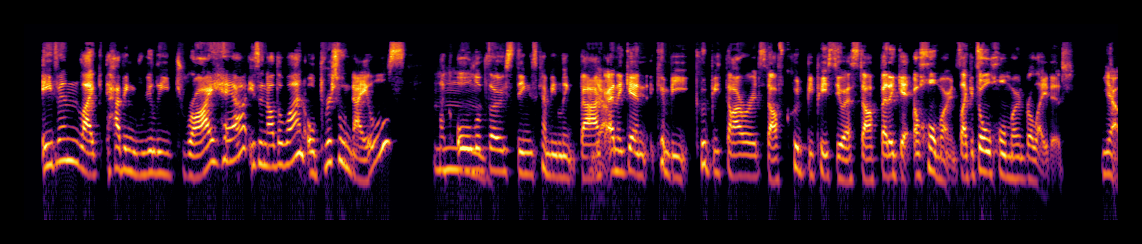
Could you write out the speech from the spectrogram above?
even like having really dry hair is another one or brittle nails. Like mm. all of mm. those things can be linked back. Yeah. And again, it can be, could be thyroid stuff, could be PCOS stuff, but again, hormones, like it's all hormone related. Yeah.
